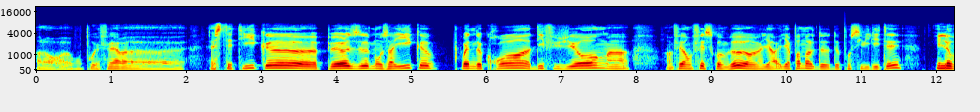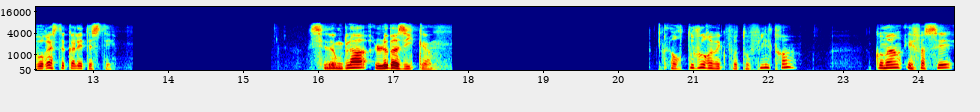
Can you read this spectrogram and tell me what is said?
Alors, euh, vous pouvez faire euh, esthétique, euh, pulse, mosaïque, point de croix, diffusion, en fait, on fait ce qu'on veut, hein. il y, a, pas mal de, possibilités. Il ne vous reste qu'à les tester. C'est donc là le basique. Alors toujours avec photofiltre, comment effacer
